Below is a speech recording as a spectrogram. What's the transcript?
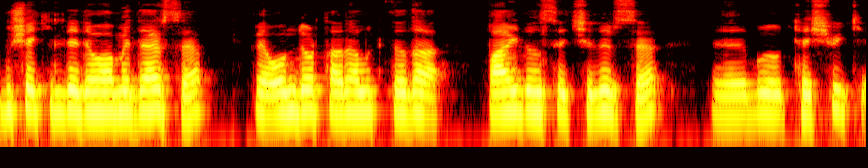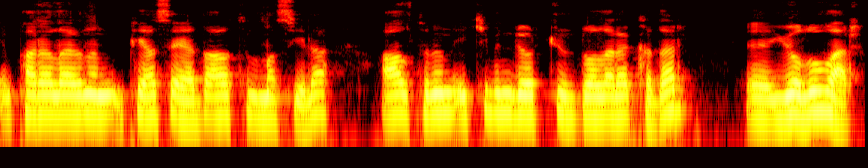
bu şekilde devam ederse ve 14 Aralık'ta da Biden seçilirse e, bu teşvik paralarının piyasaya dağıtılmasıyla altının 2400 dolara kadar e, yolu var.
